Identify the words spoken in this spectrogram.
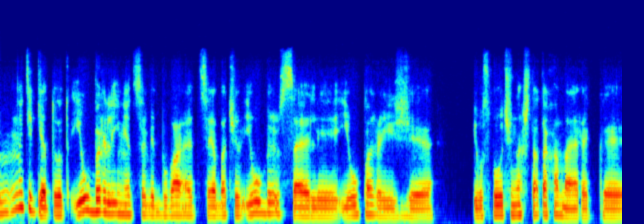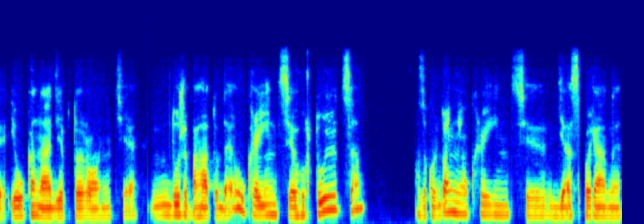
Не тільки тут, і у Берліні це відбувається. Я бачив і у Брюсселі, і у Парижі, і у Сполучених Штатах Америки, і у Канаді в Торонті. Дуже багато де українці гуртуються, закордонні українці, діаспоряни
